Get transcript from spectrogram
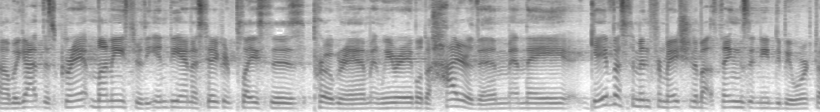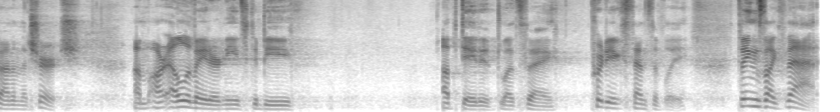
Uh, we got this grant money through the Indiana Sacred Places program, and we were able to hire them, and they gave us some information about things that need to be worked on in the church. Um, our elevator needs to be updated, let's say, pretty extensively. Things like that.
